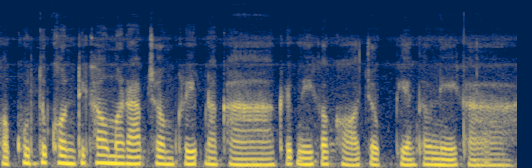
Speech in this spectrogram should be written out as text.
ขอบคุณทุกคนที่เข้ามารับชมคลิปนะคะ คลิปนี้ก็ขอจบเพียงเท่านี้ค่ะ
